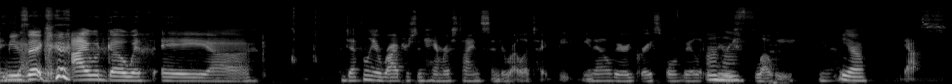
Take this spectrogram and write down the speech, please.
Music. I would go with a uh definitely a Rodgers and Hammerstein Cinderella type beat, you know, very graceful, very, very flowy, you know. Mm-hmm. yeah. Yes.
